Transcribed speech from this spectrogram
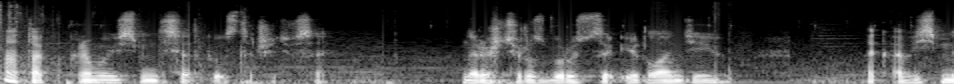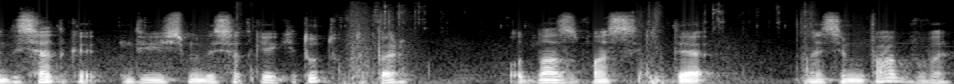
А, так, окремо 80 вистачить, все. Нарешті розберусь з Ірландією. Так, а 80-ки, дві 80 які тут, тепер одна з вас йде на Зімбабве,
